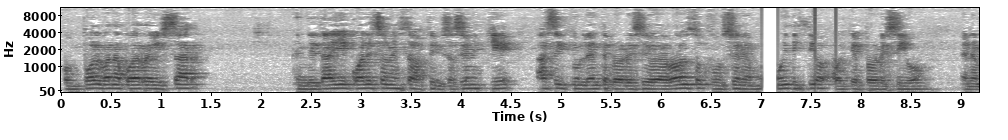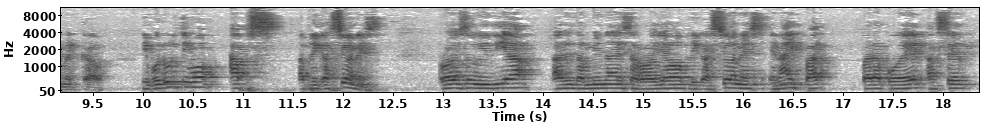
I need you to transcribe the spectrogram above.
con Paul van a poder revisar en detalle cuáles son estas optimizaciones que hacen que un lente progresivo de Robinson funcione muy distinto a cualquier progresivo en el mercado. Y por último, apps, aplicaciones. Robinson hoy día también ha desarrollado aplicaciones en iPad para poder hacer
